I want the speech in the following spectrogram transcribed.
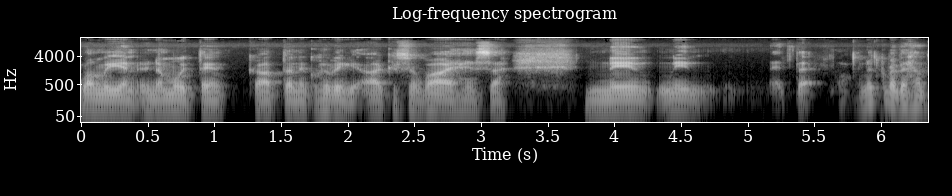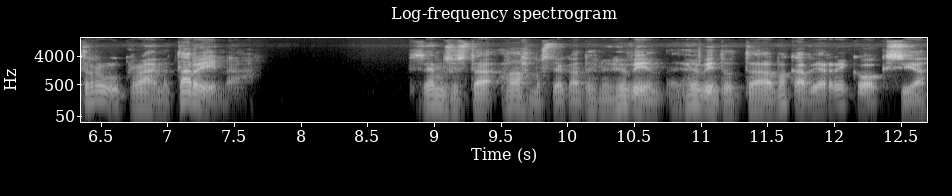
lomien ynnä muiden kautta niin kuin hyvinkin aikaisessa vaiheessa, niin, niin että nyt kun me tehdään true crime-tarinaa, semmoisesta hahmosta, joka on tehnyt hyvin, hyvin tota, vakavia rikoksia,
